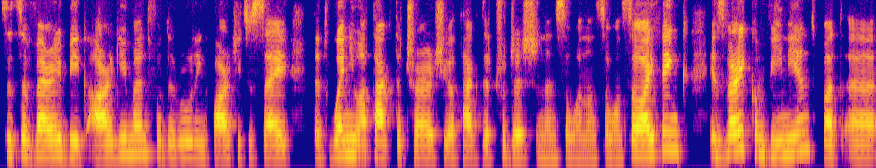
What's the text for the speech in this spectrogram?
So it's a very big argument for the ruling party to say that when you attack the church you attack the tradition and so on and so on. So i think it's very convenient but uh,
